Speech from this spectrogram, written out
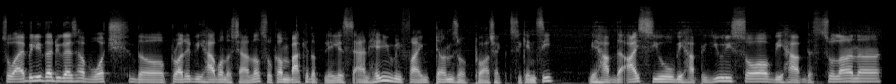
So I believe that you guys have watched the project we have on the channel. So come back to the playlist and here you will find tons of projects. You can see we have the ICO, we have the Uniswap, we have the Solana,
